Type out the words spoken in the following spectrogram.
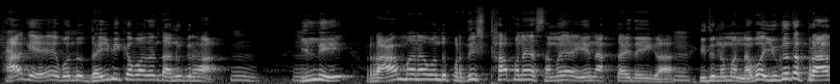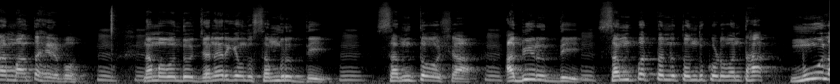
ಹಾಗೆ ಒಂದು ದೈವಿಕವಾದಂತ ಅನುಗ್ರಹ. ಇಲ್ಲಿ ರಾಮನ ಒಂದು ಪ್ರತಿಷ್ಠಾಪನೆಯ ಸಮಯ ಏನಾಗ್ತಾ ಇದೆ ಈಗ? ಇದು ನಮ್ಮ ನವಯುಗದ ಪ್ರಾರಂಭ ಅಂತ ಹೇಳ್ಬೋದು. ನಮ್ಮ ಒಂದು ಜನರಿಗೆ ಒಂದು ಸಮೃದ್ಧಿ ಸಂತೋಷ ಅಭಿವೃದ್ಧಿ ಸಂಪತ್ತನ್ನು ತಂದುಕೊಡುವಂತಹ ಮೂಲ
